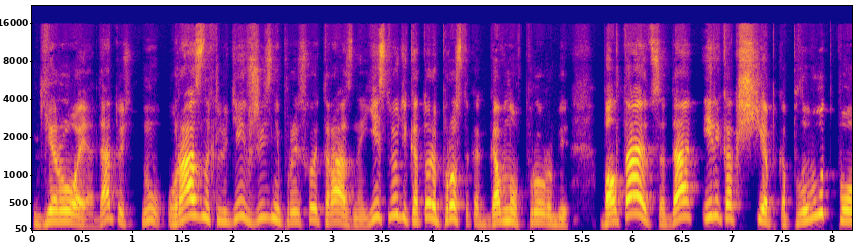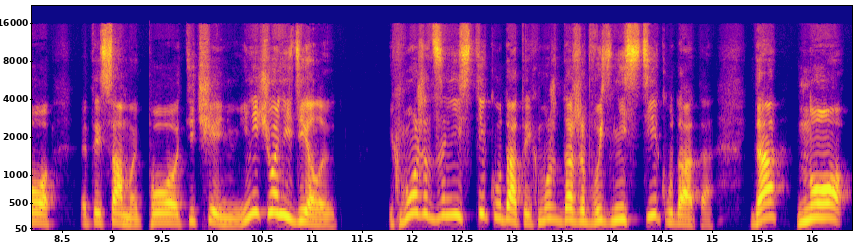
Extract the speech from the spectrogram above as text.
героя, да, то есть, ну, у разных людей в жизни происходит разное. Есть люди, которые просто как говно в проруби болтаются, да, или как щепка плывут по этой самой, по течению и ничего не делают. Их может занести куда-то, их может даже вознести куда-то, да, но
